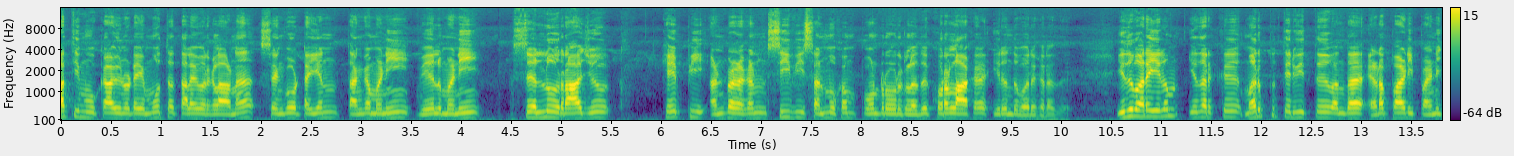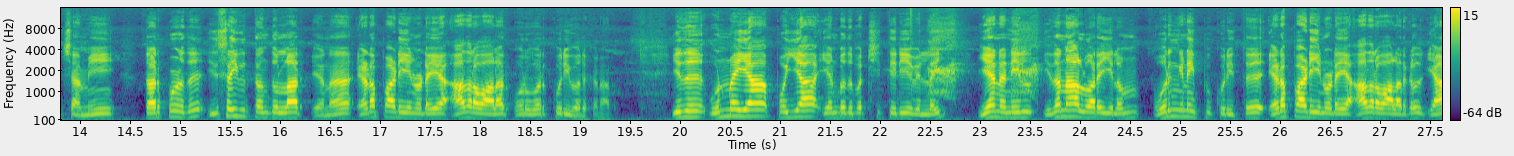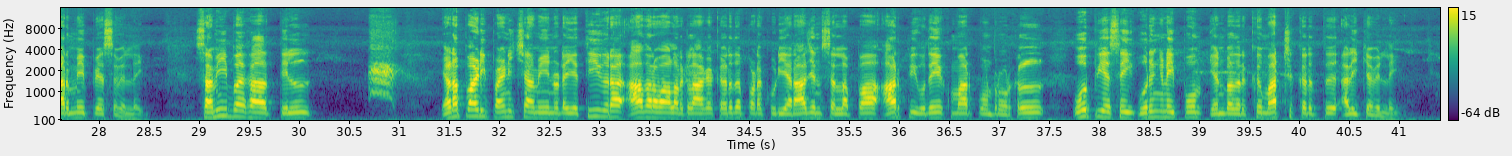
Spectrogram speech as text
அதிமுகவினுடைய மூத்த தலைவர்களான Sengottaiyan Thangamani Velumani Sellur Raju K P Anbazhagan C V Shanmugam போன்றவர்களது குரலாக இருந்து வருகிறது. இதுவரையிலும் இதற்கு மறுப்பு தெரிவித்து வந்த எடப்பாடி பழனிசாமி தற்பொழுது இசைவு தந்துள்ளார் என எடப்பாடியினுடைய ஆதரவாளர் ஒருவர் கூறி வருகிறார். இது உண்மையா பொய்யா என்பது பற்றி தெரியவில்லை. ஏனெனில் இதனால் வரையிலும் ஒருங்கிணைப்பு குறித்து எடப்பாடியினுடைய ஆதரவாளர்கள் யாருமே பேசவில்லை. சமீப காலத்தில் எடப்பாடி பழனிசாமியினுடைய தீவிர ஆதரவாளர்களாக கருதப்படக்கூடிய ராஜன் செல்லப்பா ஆர்பி உதயகுமார் போன்றோர்கள் ஓபிஎஸ்ஐ ஒருங்கிணைப்போம் என்பதற்கு மாற்று கருத்து அளிக்கவில்லை.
